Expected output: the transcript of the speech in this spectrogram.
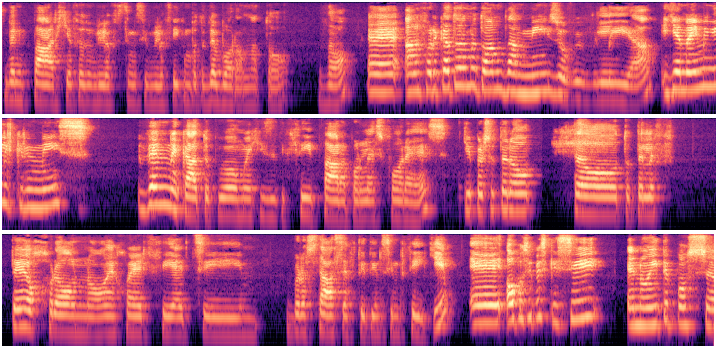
δεν υπάρχει αυτό το βιβλίο αυτή τη στιγμή στη βιβλιοθήκη μου, οπότε δεν μπορώ να το δω. Ε, αναφορικά τώρα με το αν δανείζω βιβλία, για να είμαι ειλικρινής, δεν είναι κάτι που μου έχει ζητηθεί πάρα πολλές φορές και περισσότερο το, το τελευταίο χρόνο έχω έρθει έτσι μπροστά σε αυτή την συνθήκη. Ε, όπως είπες και εσύ, εννοείται πως ε,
